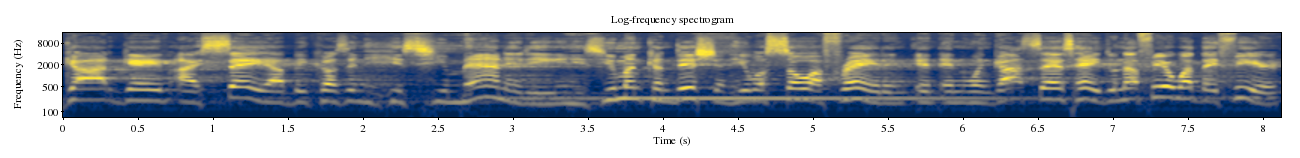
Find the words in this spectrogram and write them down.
God gave Isaiah because in his humanity, in his human condition, he was so afraid. And, and, and when God says, hey, do not fear what they fear,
